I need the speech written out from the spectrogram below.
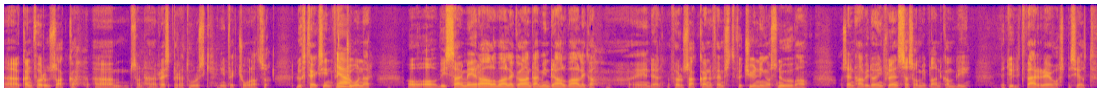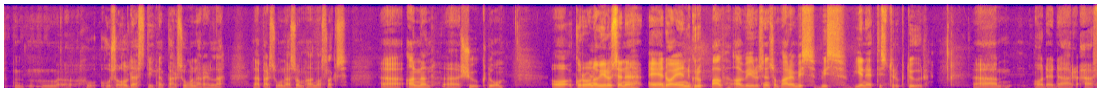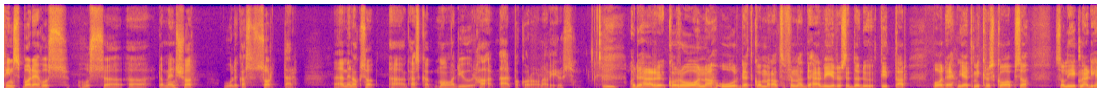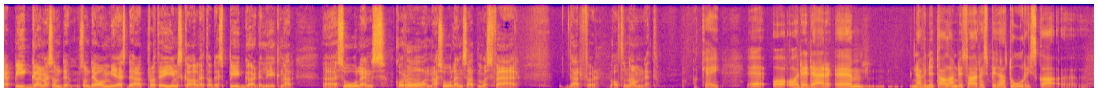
eh, kan förorsaka um, sån här respiratorisk infektion, alltså luftvägsinfektioner. Och, och vissa är mer allvarliga, andra är mindre allvarliga. En del förorsakar nu främst förkylning och snuva. Och sen har vi då influensa som ibland kan bli betydligt värre och speciellt mm, ho- hos ålderstigna personer eller, eller personer som har någon slags eh, Eh, annan eh, sjukdom. Och coronavirusen är- då en grupp av, av virusen som har en viss, viss genetisk struktur. Eh, och det där finns både hos, hos de människor, olika sorter, men också ganska många djur har, bär på coronavirus. Mm. Och det här corona-ordet kommer alltså från att det här viruset, då du tittar på det i ett mikroskop så, så liknar de här piggarna som det, som det omges, det här proteinskalet och dess piggar, det liknar eh, solens corona, solens atmosfär. Därför alltså namnet. Okej. Eh, och, och det där, ehm, när vi nu talar om du sa respiratoriska eh,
